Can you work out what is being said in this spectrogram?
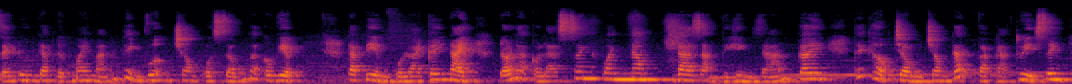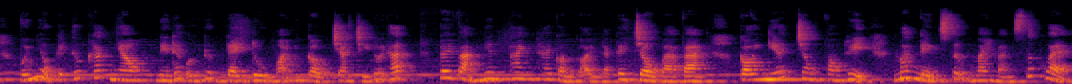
sẽ luôn gặp được may mắn thịnh vượng trong cuộc sống và công việc. Đặc điểm của loài cây này đó là có lá xanh quanh năm, đa dạng về hình dáng cây, thích hợp trồng trong đất và cả thủy sinh với nhiều kích thước khác nhau nên đáp ứng được đầy đủ mọi nhu cầu trang trí nội thất. Cây vạn niên thanh hay còn gọi là cây trầu bà vàng có ý nghĩa trong phong thủy mang đến sự may mắn sức khỏe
